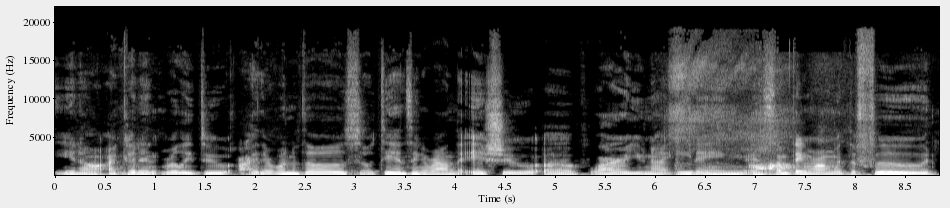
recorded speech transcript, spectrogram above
You know, I couldn't really do either one of those. So dancing around the issue of why are you not eating? Is something wrong with the food?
